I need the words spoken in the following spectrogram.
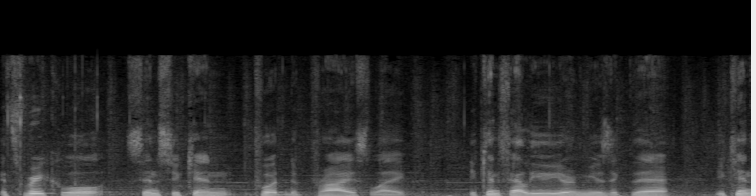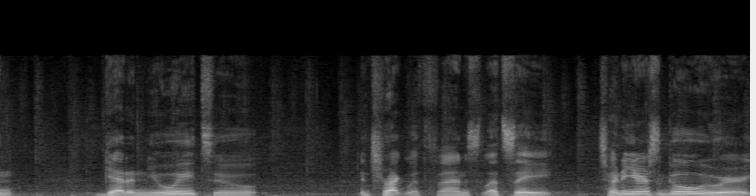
it's very cool since you can put the price like you can value your music there. You can get a new way to interact with fans. Let's say 20 years ago we were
